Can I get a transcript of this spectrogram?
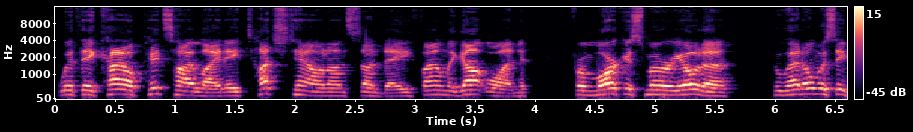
with a Kyle Pitts highlight, a touchdown on Sunday. He finally got one from Marcus Mariota, who had almost a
